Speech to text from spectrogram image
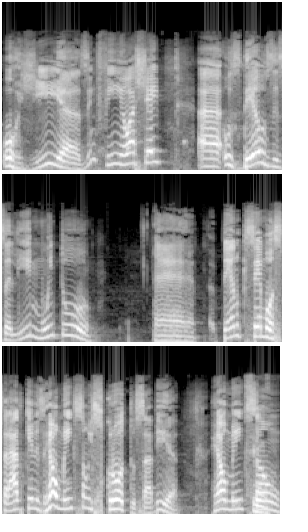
orgias, enfim, eu achei ah, os deuses ali muito é, tendo que ser mostrado que eles realmente são escrotos, sabia? Realmente Sim. são,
